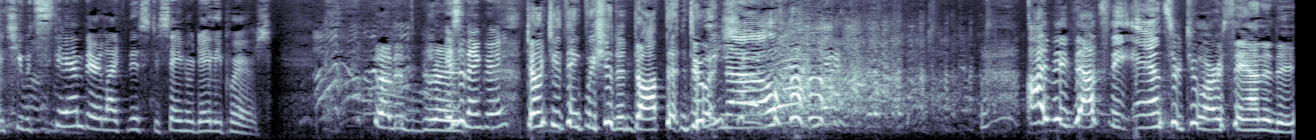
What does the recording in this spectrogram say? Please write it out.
and she would stand there like this to say her daily prayers. That is great. Isn't that great? Don't you think we should adopt it and do it now? I think that's the answer to our sanity.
